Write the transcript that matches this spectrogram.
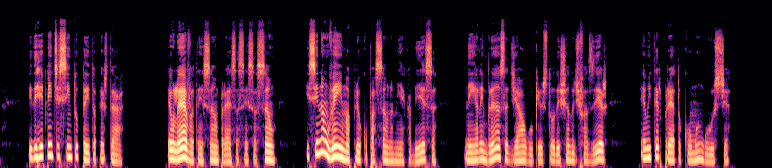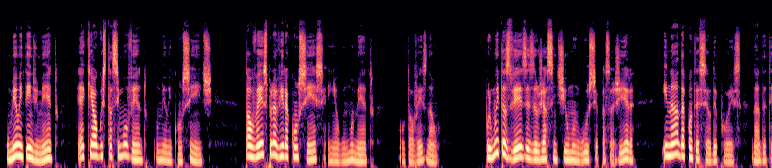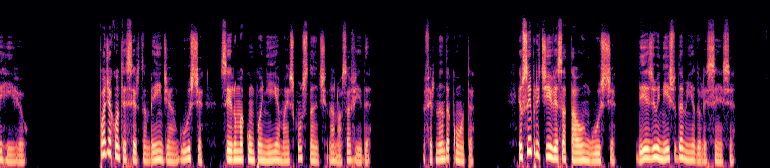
e de repente sinto o peito apertar. Eu levo atenção para essa sensação, e se não vem uma preocupação na minha cabeça, nem a lembrança de algo que eu estou deixando de fazer, eu interpreto como angústia. O meu entendimento é que algo está se movendo no meu inconsciente, talvez para vir à consciência em algum momento, ou talvez não. Por muitas vezes eu já senti uma angústia passageira e nada aconteceu depois, nada terrível. Pode acontecer também de a angústia ser uma companhia mais constante na nossa vida. A Fernanda conta: Eu sempre tive essa tal angústia desde o início da minha adolescência.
